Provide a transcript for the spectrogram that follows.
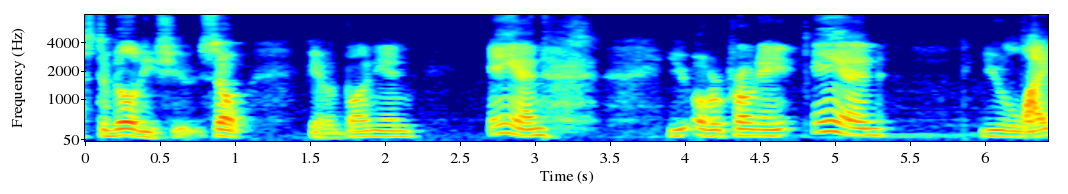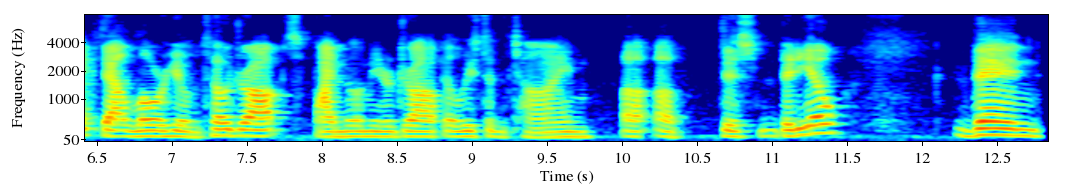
a stability shoe. So if you have a bunion and you overpronate and you like that lower heel to toe drop, five millimeter drop, at least at the time uh, of this video, then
